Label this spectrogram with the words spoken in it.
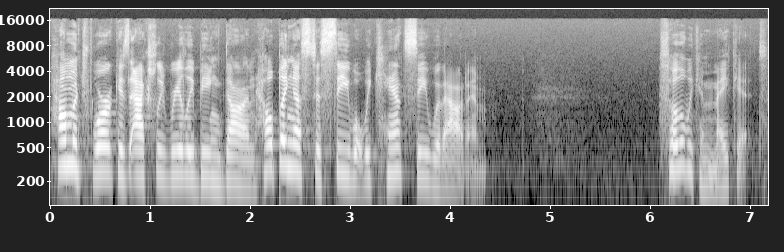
how much work is actually really being done, helping us to see what we can't see without Him, so that we can make it.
